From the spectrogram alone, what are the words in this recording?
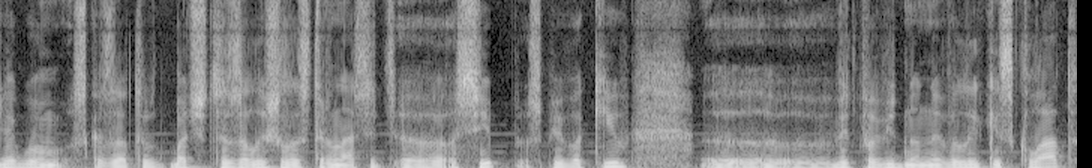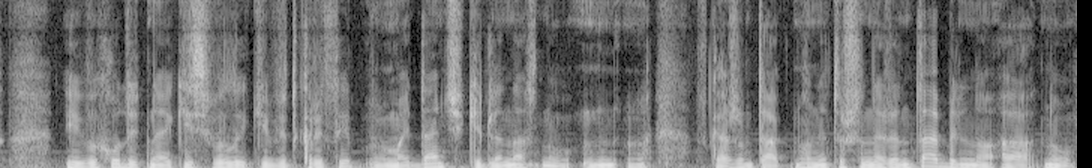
як би вам сказати, бачите, залишилось 13 е, осіб, співаків, е, відповідно, невеликий склад, і виходить на якісь великі відкриті майданчики для нас, ну, скажімо так, ну не то, що не рентабельно, а ну,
